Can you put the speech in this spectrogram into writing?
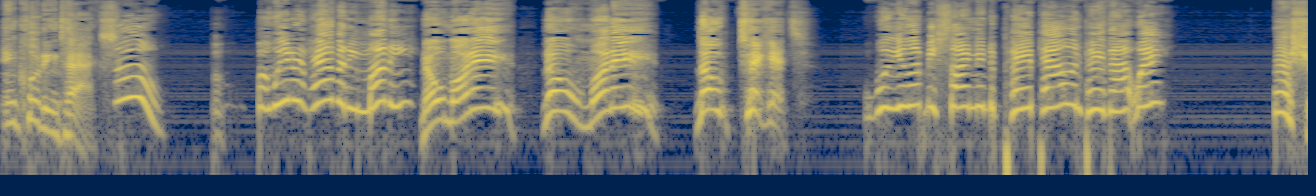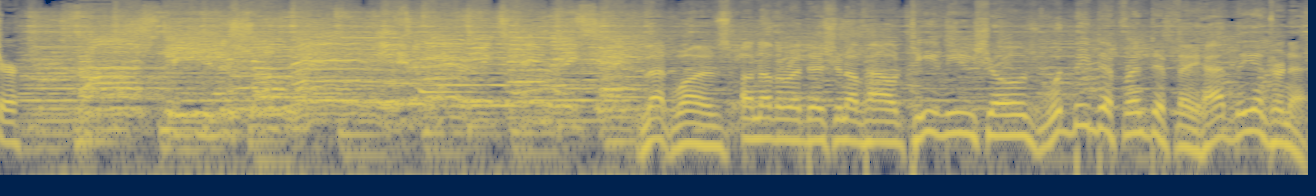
including tax. Oh, but we don't have any money. No money? No money? No ticket! Will you let me sign into PayPal and pay that way? Yeah, sure. Frosty the Snowman That was another edition of how TV shows would be different if they had the internet.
